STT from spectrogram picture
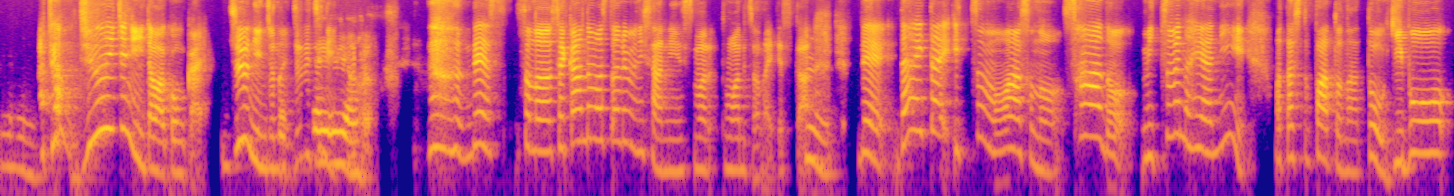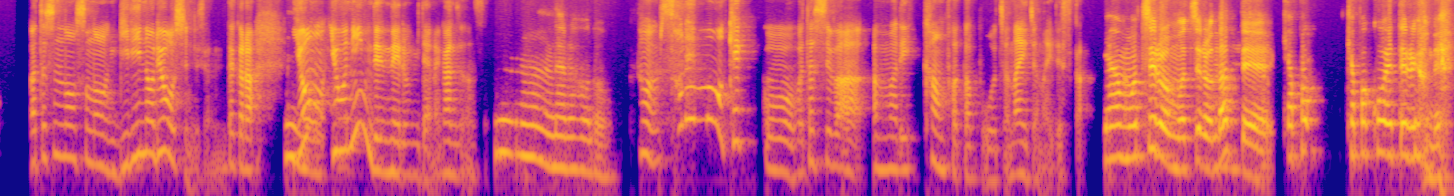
うんあ違う11人いたわ今回。10人じゃない11めっちゃいるやん。人 でそのセカンドマスタールームに3人泊まる泊まるじゃないですか、うん。で大体いつもはそのサード3つ目の部屋に私とパートナーと義母私のその義理の両親ですよね。だから 4, 4人で寝るみたいな感じなんですよ。うん。うん、なるほど。それも結構私はあんまりカンファタボーじゃないじゃないですか。いや、もちろんもちろん。だって、キャパ、キャパ超えてるよね。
